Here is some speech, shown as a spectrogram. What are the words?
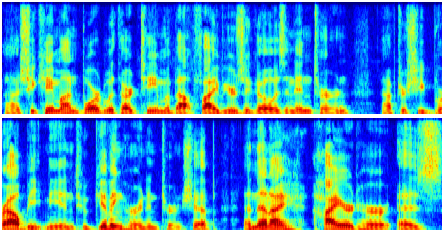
Uh, she came on board with our team about five years ago as an intern after she browbeat me into giving her an internship. And then I hired her as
